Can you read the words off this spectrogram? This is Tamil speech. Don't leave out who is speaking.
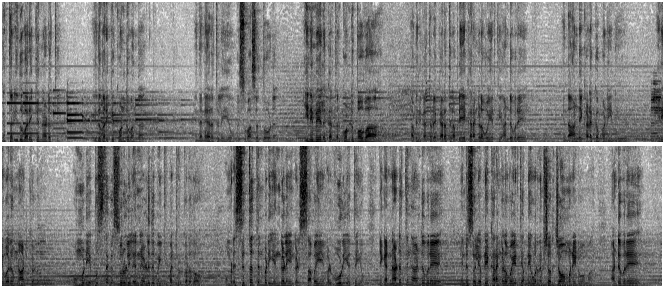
Speaker 1: கர்த்தர் இதுவரைக்கும் நடத்தி இதுவரைக்கும் கொண்டு வந்தார். இந்த நேரத்திலேயும் விசுவாசத்தோட இனிமேலும் கர்த்தர் கொண்டு போவா அப்படின்னு கர்த்தருடைய கரத்தில் அப்படியே கரங்களை உயர்த்தி ஆண்டவரே இந்த ஆண்டை கடக்க பண்ணினே இனி வரும் நாட்களும் உம்முடைய புஸ்தக சுருளில் என்ன எழுதி வைக்கப்பட்டிருக்கிறதோ உம்முடைய சித்தத்தின்படி எங்களையும் எங்கள் சபையும் எங்கள் ஊழியத்தையும் நீங்க நடத்துங்க ஆண்டவரே என்று சொல்லி அப்படியே கரங்களை உயர்த்தி அப்படியே ஒரு நிமிஷம் ஒரு ஜெபம் பண்ணிடுவோமா? ஆண்டவரே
